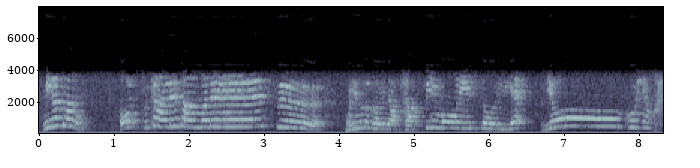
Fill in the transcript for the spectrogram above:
皆さん、お疲れ様です。森本香里のハッピーモーリーストーリーへ。ようこしょこし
